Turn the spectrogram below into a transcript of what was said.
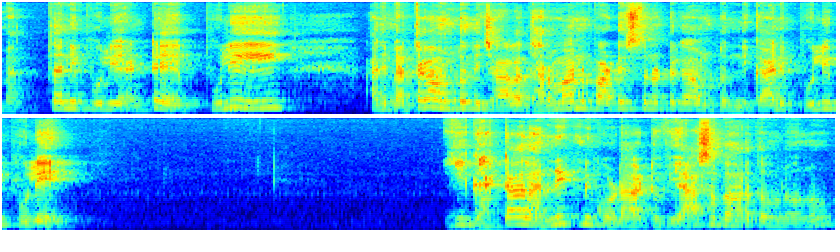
మెత్తని పులి అంటే పులి అది మెత్తగా ఉంటుంది చాలా ధర్మాన్ని పాటిస్తున్నట్టుగా ఉంటుంది కానీ పులి పులే. ఈ ఘట్టాలన్నింటినీ కూడా అటు వ్యాస భారతంలోనూ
